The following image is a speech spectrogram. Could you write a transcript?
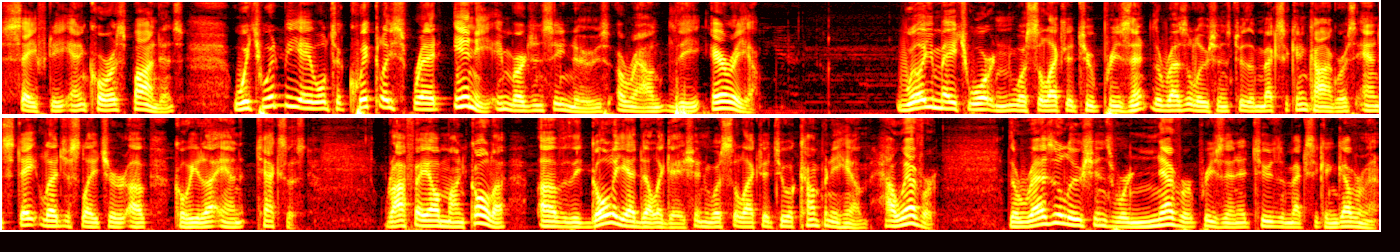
safety, and correspondence, which would be able to quickly spread any emergency news around the area. William H. Wharton was selected to present the resolutions to the Mexican Congress and state legislature of Coahuila and Texas. Rafael Manchola of the Goliad delegation was selected to accompany him. However, the resolutions were never presented to the Mexican government.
